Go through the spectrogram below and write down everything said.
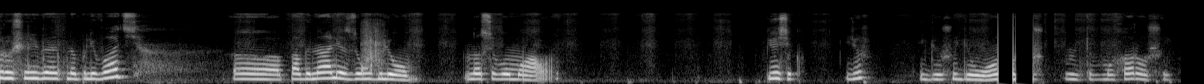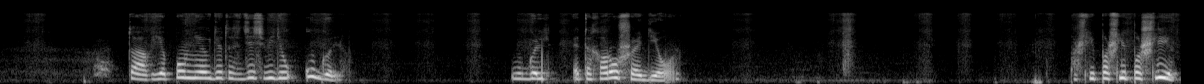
Короче, ребят, наплевать. Э, погнали за углем. У нас его мало. Песик, идешь? Идешь, идешь. Ну, ты мой хороший. Так, я помню, я где-то здесь видел уголь. Уголь – это хорошее дело. Пошли, пошли, пошли.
